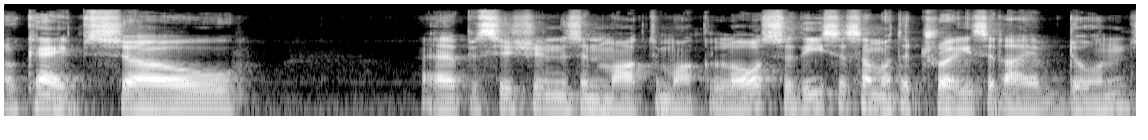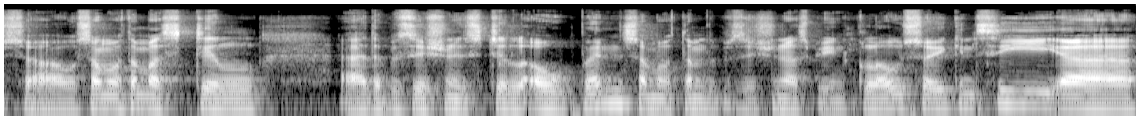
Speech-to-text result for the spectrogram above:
okay so uh, positions and mark to market loss so these are some of the trades that I have done. So some of them are still uh, the position is still open. Some of them the position has been closed. So you can see uh,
